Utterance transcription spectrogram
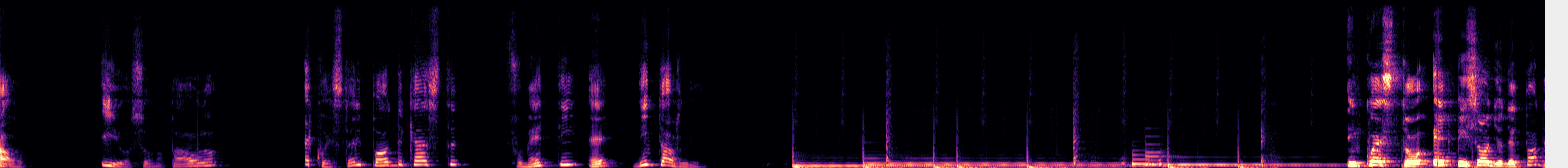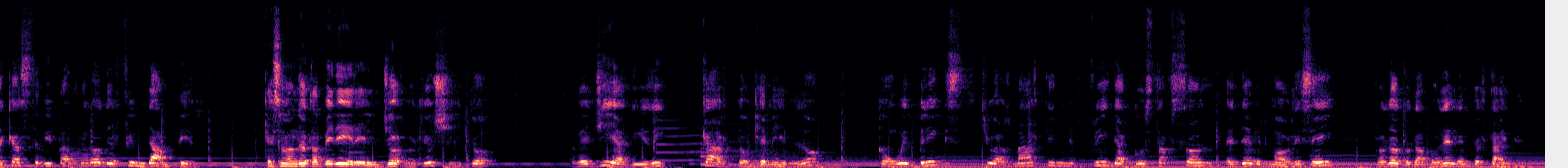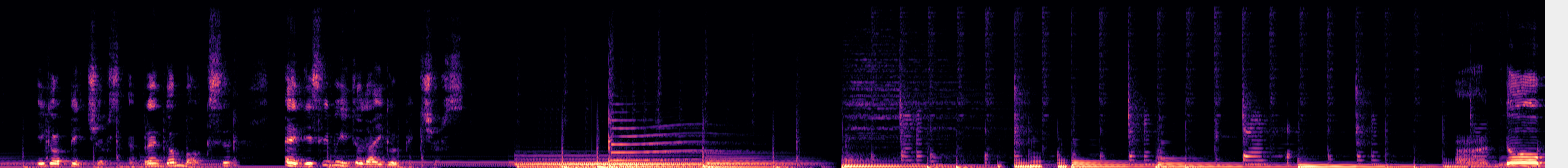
Ciao, io sono Paolo e questo è il podcast Fumetti e Dintorni. In questo episodio del podcast vi parlerò del film Dampir, che sono andato a vedere il giorno che è uscito, regia di Riccardo Chemello, con Will Briggs, Stuart Martin, Frida Gustafsson e David Morrissey, prodotto da Bonelli Entertainment, Eagle Pictures e Brandon Box, è distribuito da Eagle Pictures.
